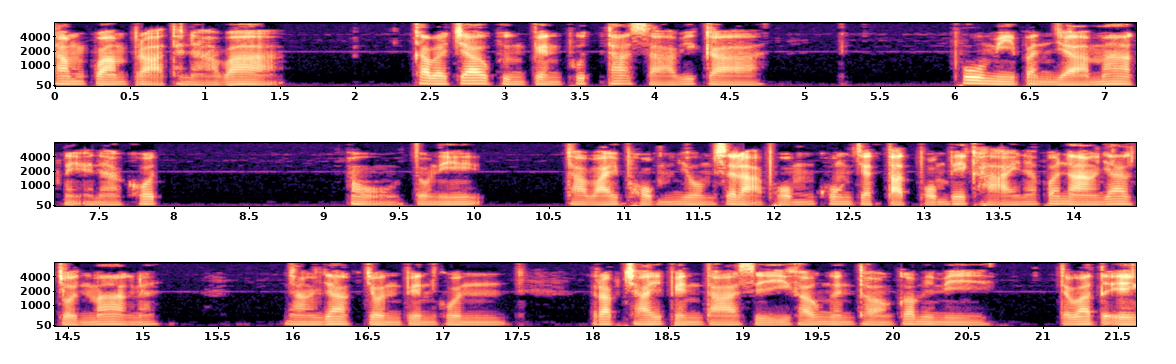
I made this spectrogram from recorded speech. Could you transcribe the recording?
ทำความปรารถนาว่า ข้าพเจ้าพึงเป็นพุทธสาวิกา ผู้มีปัญญามากในอนาคต โอ้ตัวนี้ถวายผมโยมสละผมคงจะตัดผมไปขายนะ เพราะนางยากจนมากนะ นางยากจนเป็นคนรับใช้เป็นตาสีเขาเงินทองก็ไม่มี แต่ว่าตัวเอง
